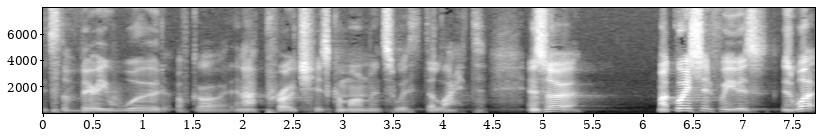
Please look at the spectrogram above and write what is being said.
it's the very Word of God. And I approach His commandments with delight. And so, my question for you is, is what,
